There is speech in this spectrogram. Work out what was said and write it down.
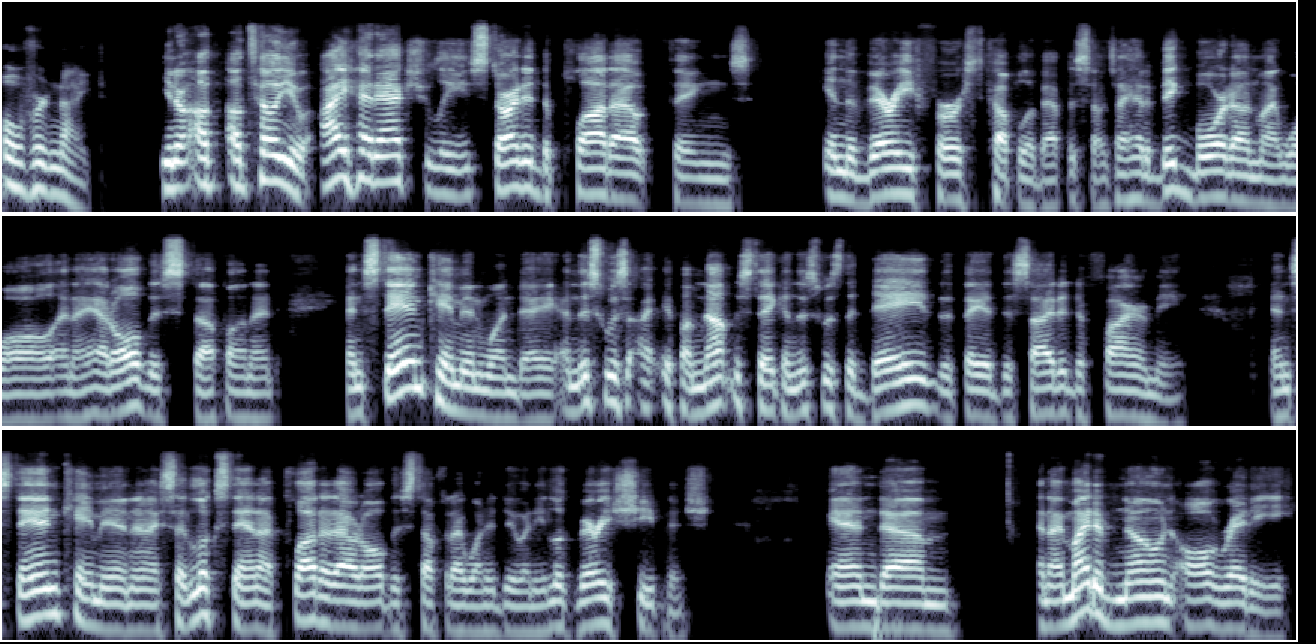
overnight. You know, I'll, I'll tell you, I had actually started to plot out things in the very first couple of episodes. I had a big board on my wall and I had all this stuff on it. And Stan came in one day, and this was, if I'm not mistaken, this was the day that they had decided to fire me. And Stan came in and I said, Look, Stan, I plotted out all this stuff that I want to do. And he looked very sheepish. And um, and I might have known already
